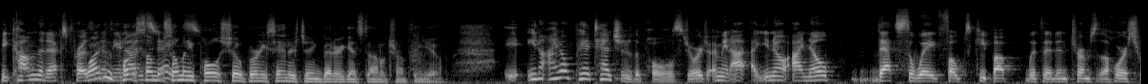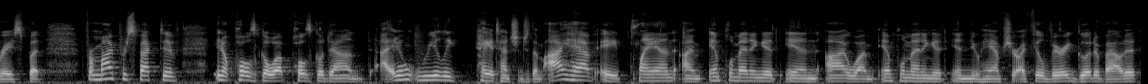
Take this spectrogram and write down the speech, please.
become the next president Why do of the United some, States. So many polls show Bernie Sanders doing better against Donald Trump than you you know, I don't pay attention to the polls, George. I mean, I, you know, I know that's the way folks keep up with it in terms of the horse race. But from my perspective, you know, polls go up, polls go down. I don't really pay attention to them. I have a plan. I'm implementing it in Iowa. I'm implementing it in New Hampshire. I feel very good about it.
